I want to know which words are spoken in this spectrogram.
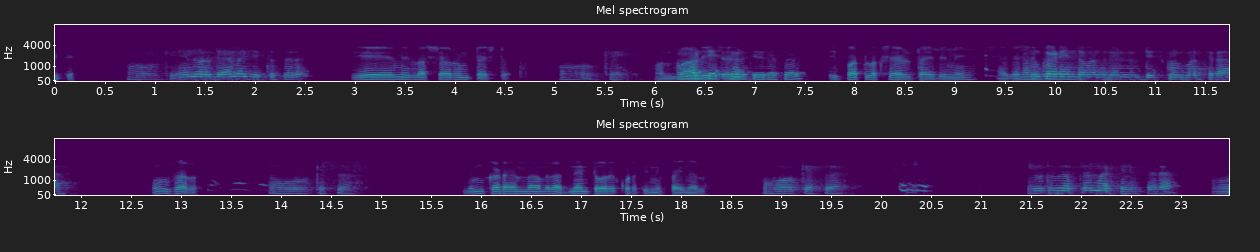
ಐತೆ. ಓಕೆ ಏನಾದ್ರು ಡ್ಯಾಮೇಜ್ ಇತ್ತಾ ಸರ್ ಏನಿಲ್ಲ ಶೋರೂಮ್ ಟೆಸ್ಟ್ ಓಕೆ ಒಂದು ಅಮೌಂಟ್ ಬಾಡಿ ಎಷ್ಟು ಹೇಳ್ತಿದ್ದೀರಾ ಸರ್ ಇಪ್ಪತ್ತು ಲಕ್ಷ ಹೇಳ್ತಾ ಇದ್ದೀನಿ. ನಮ್ಮ ಕಡೆಯಿಂದ ಬಂದ್ರೆ ಏನು ಡಿಸ್ಕೌಂಟ್ ಮಾಡ್ತೀರಾ? ಹ್ಞೂ ಸರ್ ಓಕೆ ಸರ್ ನಿಮ್ಮ ಕಡೆಯಿಂದ ಅಂದರೆ ಹದಿನೆಂಟುವರೆ ಕೊಡ್ತೀನಿ final okay sir YouTube upload ಮಾಡ್ತೀನಿ ಸರ್ ಹ್ಞೂ.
